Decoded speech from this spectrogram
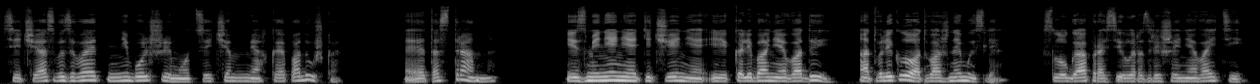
сейчас вызывает не больше эмоций, чем мягкая подушка. Это странно. Изменение течения и колебания воды отвлекло от важной мысли. Слуга просил разрешения войти.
